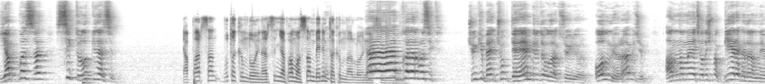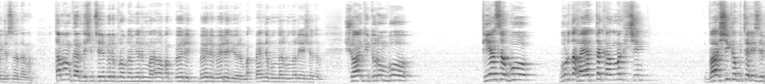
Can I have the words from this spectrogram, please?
Yapmazsan siktir olup gidersin. Yaparsan bu takımda oynarsın, yapamazsan benim takımlarla oynarsın. Diyor. bu kadar basit. Çünkü ben çok deneyen biri de olarak söylüyorum. Olmuyor abicim. Anlamaya çalışmak bir yere kadar anlayabilirsin adamı. Tamam kardeşim senin böyle problemlerin var ama bak böyle böyle böyle diyorum. Bak ben de bunları bunları yaşadım. Şu anki durum bu. Piyasa bu. Burada hayatta kalmak için vahşi kapitalizm.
